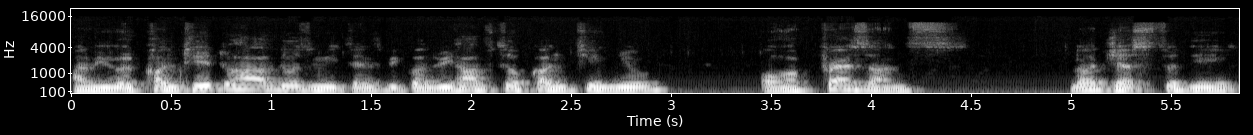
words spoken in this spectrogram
and we will continue to have those meetings because we have to continue our presence, not just today,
